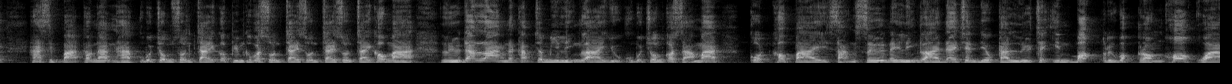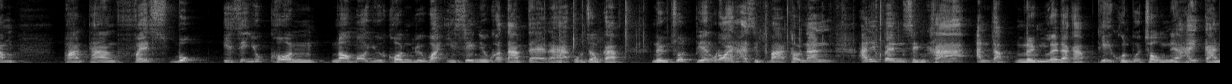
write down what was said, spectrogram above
150 บาทเท่านั้น หากคุณผู้ชมสนใจก็พิมพ์คำว่าสนใจสนใจสนใจเข้ามา หรือด้านล่างนะครับจะมีลิงก์ไลน์อยู่คุณผู้ชมก็สามารถ กดเข้าไปสั่งซื้อในลิงก์ไลน์ได้เช่นเดียวกัน หรือจะอินบ็อกหรือว่ากล่องข้อความ ผ่านทาง Facebook อีซี่ยุคคน normal ยุคคน หรือว่า easy new ก็ตามแต่นะฮะ คุณผู้ชมครับ 1 ชุดเพียง 150 บาทเท่านั้น อันนี้เป็นสินค้าอันดับหนึ่งเลยนะครับ ที่คุณผู้ชมเนี่ยให้การ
